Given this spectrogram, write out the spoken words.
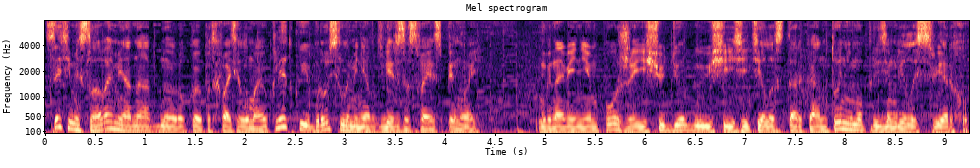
С этими словами она одной рукой подхватила мою клетку и бросила меня в дверь за своей спиной. Мгновением позже еще дергающееся тело Старка Антонима приземлилось сверху.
